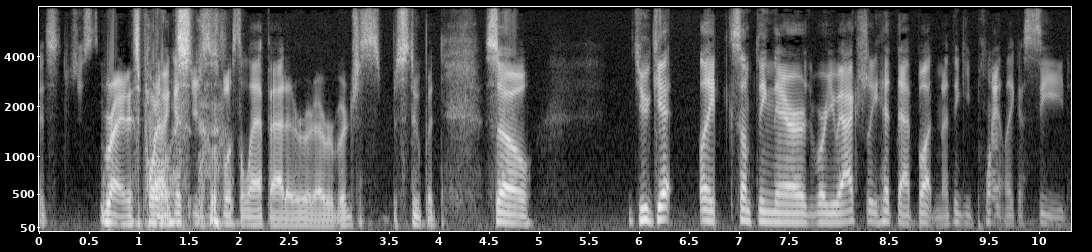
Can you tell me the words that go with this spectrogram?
It's just Right. It's pointless. I guess you're supposed to laugh at it or whatever, but it's just stupid. So, you get like something there where you actually hit that button? I think you plant like a seed,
